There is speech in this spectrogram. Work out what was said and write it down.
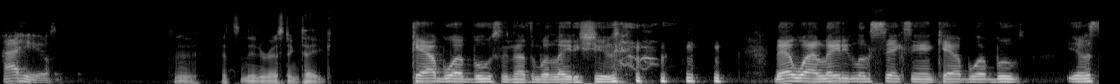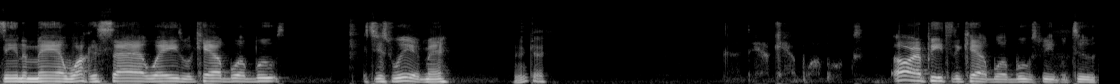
high heels. Huh, That's an interesting take. Cowboy boots are nothing but lady shoes. That's why a lady looks sexy in cowboy boots. You ever seen a man walking sideways with cowboy boots? It's just weird, man. Okay. Damn cowboy boots. RIP to the cowboy boots people too.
